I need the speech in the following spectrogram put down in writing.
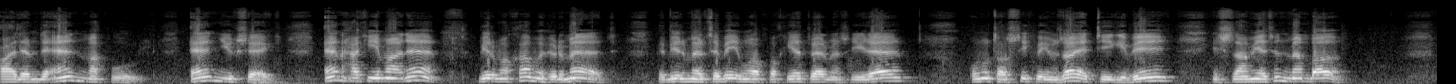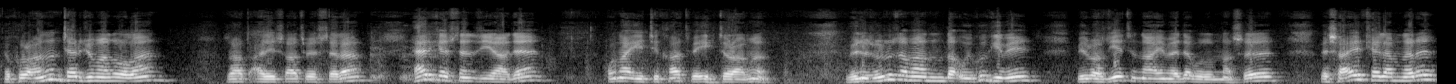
alemde en makbul, en yüksek, en hakimane bir makamı hürmet ve bir mertebeyi muvaffakiyet vermesiyle onu tasdik ve imza ettiği gibi İslamiyet'in menbaı ve Kur'an'ın tercümanı olan Zat Aleyhisselatü Vesselam herkesten ziyade ona itikat ve ihtiramı ve nüzulü zamanında uyku gibi bir vaziyet-i naimede bulunması ve sair kelamları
